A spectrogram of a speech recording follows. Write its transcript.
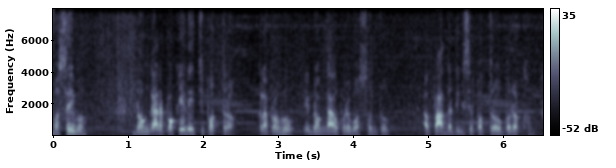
ବସେଇବ। ଡଙ୍ଗାରେ ପକେଇ ଦେଇଛି ପତ୍ର। କହିଲା ପ୍ରଭୁ ଏ ଡଙ୍ଗା ଉପରେ ବସନ୍ତୁ। ଆଉ ପାଦଟିକି ସେ ପତ୍ର ଉପରେ ରଖନ୍ତୁ।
